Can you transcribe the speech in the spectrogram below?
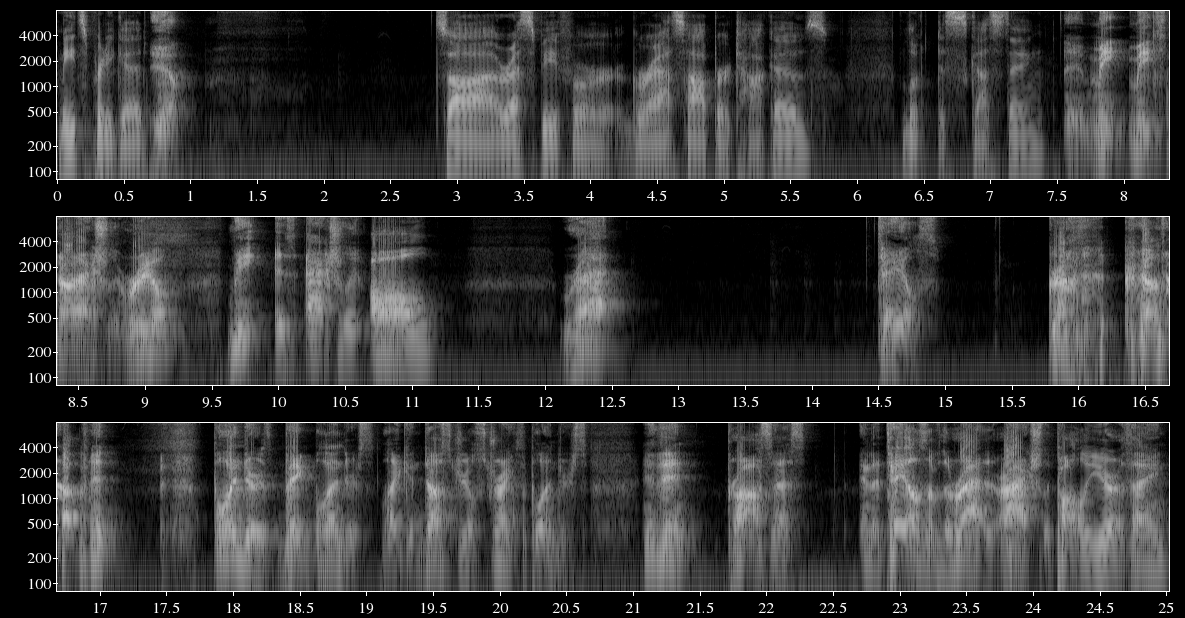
Meat's pretty good. Yeah. Saw a recipe for grasshopper tacos. Looked disgusting. Yeah, meat meat's not actually real. Meat is actually all rat tails ground ground up in blenders, big blenders, like industrial strength blenders, and then processed. And the tails of the rat are actually polyurethane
